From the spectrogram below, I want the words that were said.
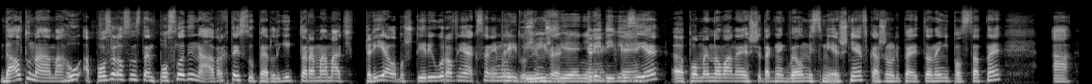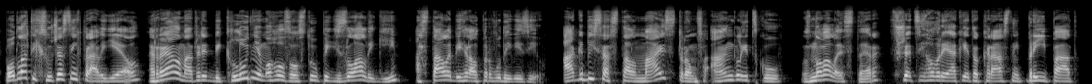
dal tú námahu a pozrel som si ten posledný návrh tej Superligy, ktorá má mať 3 alebo 4 úrovne, ak sa nemýlim, tuším, že 3 divízie, e, pomenované ešte tak nejak veľmi smiešne, v každom prípade to není podstatné. A podľa tých súčasných pravidiel Real Madrid by kľudne mohol zostúpiť z La Ligy a stále by hral prvú divíziu. Ak by sa stal majstrom v Anglicku znova Leicester, všetci hovoria, aký je to krásny prípad,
